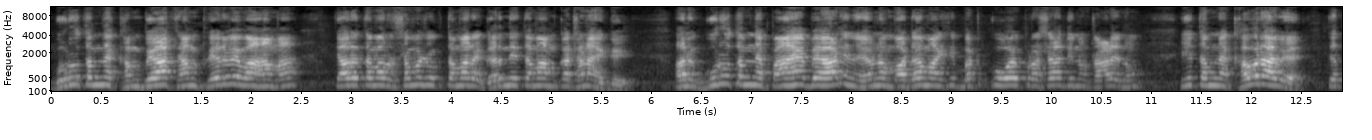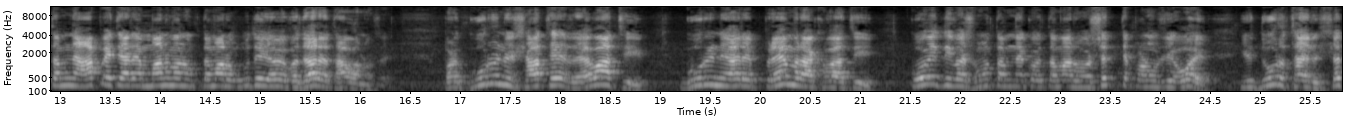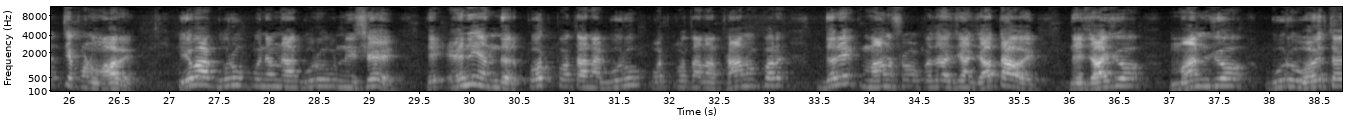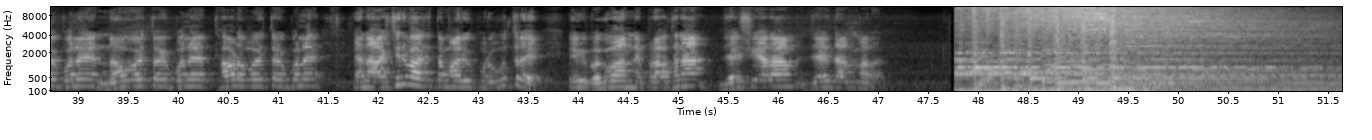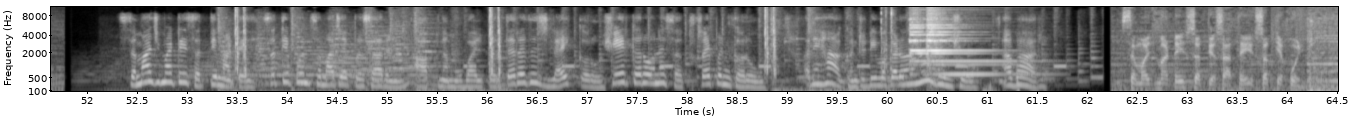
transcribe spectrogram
ગુરુ તમને ખંભે હાથ આમ ફેરવે વાહામાં, ત્યારે તમારું સમજવું કે તમારે ઘરની તમામ કઠણાઈ ગઈ. અને ગુરુ તમને પાહે બેહાડીને એનો મોઢામાંથી બટકું હોય, પ્રસાદીનું ટાળેનું એ તમને ખબર આવે તે તમને આપે ત્યારે માનવાનું તમારો ઉદય હવે વધારે થવાનો છે. પણ ગુરુની સાથે રહેવાથી, ગુરુની અરે પ્રેમ રાખવાથી, કોઈ દિવસ હું તમને કોઈ તમારું અસત્યપણું જે હોય એ દૂર થાય ને સત્યપણું આવે. એવા ગુરુ પૂનમના ગુરુની છે, તે એની અંદર પોતપોતાના ગુરુ, પોતપોતાના સ્થાન ઉપર દરેક માણસો બધા જ્યાં જાતા હોય, ને જાજો, માનજો ગુરુ હોય તોય ભલે ન હોય તોય ભલે થળ હોય તોય ભલે એના આશીર્વાદ તમારી ઉપર ઉતરે એવી ભગવાનને પ્રાર્થના. જય સિયારામ જય દાન મહારાજ. સમાજ માટે સત્ય માટે સત્યપૂર્ણ સમાચાર પ્રસારણ આપના મોબાઈલ પર તરત જ લાઈક કરો શેર કરો અને સબસ્ક્રાઈબ પણ કરો. અને હા ઘંટડી વગાડવાનું ન ભૂલશો. આભાર. સમાજ માટે સત્ય સાથે સત્યપુંજ.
